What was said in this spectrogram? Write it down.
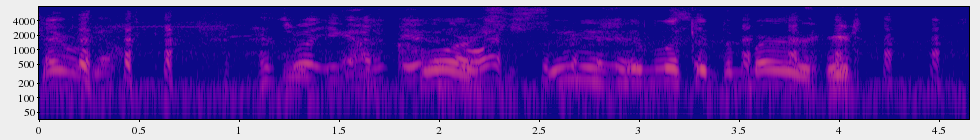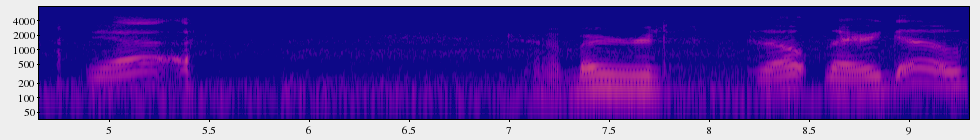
there we go. That's what you gotta do. Of course, as the soon as you look at the bird. yeah. Got a bird. So, there he goes.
